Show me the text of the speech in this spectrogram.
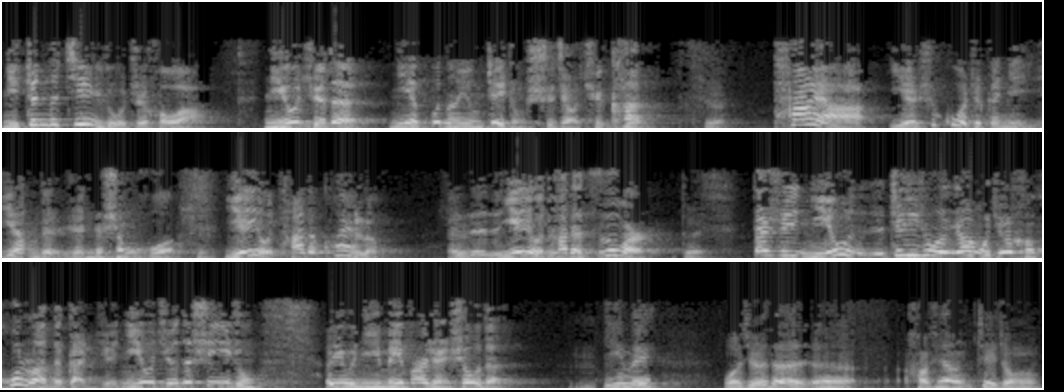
你真的进入之后啊，你又觉得你也不能用这种视角去看，是他呀也是过着跟你一样的人的生活，也有他的快乐，呃，也有他的滋味儿对。但是你又这是一种让我觉得很混乱的感觉，你又觉得是一种，哎呦，你没法忍受的。嗯因为我觉得呃，好像这种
